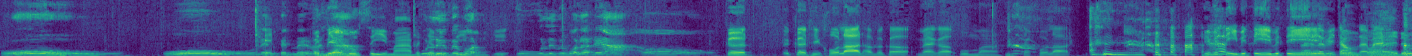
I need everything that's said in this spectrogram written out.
โอ้โอ้เล่นเป็นไหมไปวะเที่เนี่ยยวลูกสี่มาไปกูเที่ยวลืลูมกไปสี่หมดเมื่อกี้กูลืมไปหมดแล้วเนี่ย โอ้เกิด เกิดที่โคราชครับแล้วก็แม่ก็อุ้มมาจากโคราช พี่พิติพี่ติพี่ติแต่พี่จำได้ไหม ส่งให้ดู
